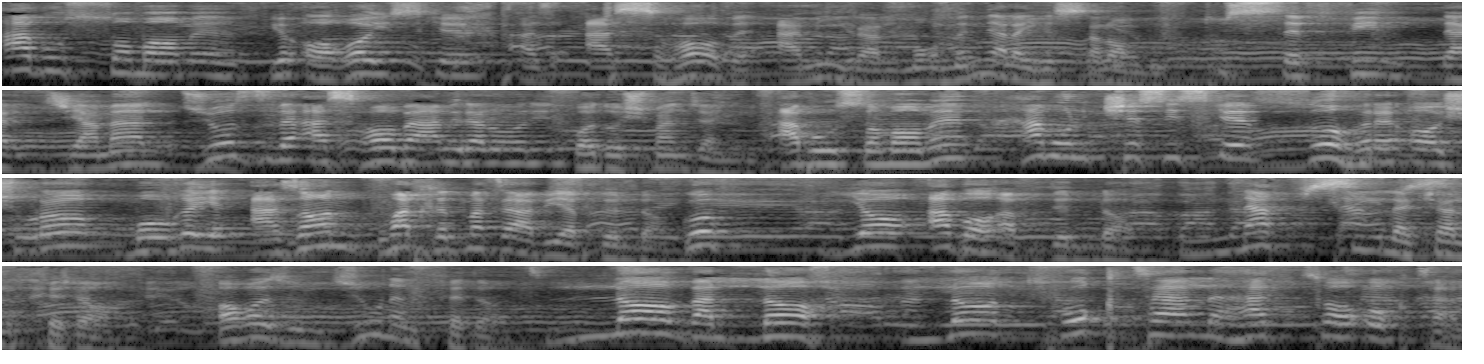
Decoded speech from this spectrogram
ابو سمامه یه آقایی است که از اصحاب امیر المؤمنین علیه السلام بود. تو سفین در جمل جزو اصحاب امیر المؤمنین با دشمن جنگید. ابو سمامه همون کسی است که ظهر آشورا موقع اذان اومد خدمت ابی عبدالله. گفت یا ابا عبدالله نفسی لک الفدا. آقا جون جونم فدات لا والله لا تقتل حتی اقتل.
